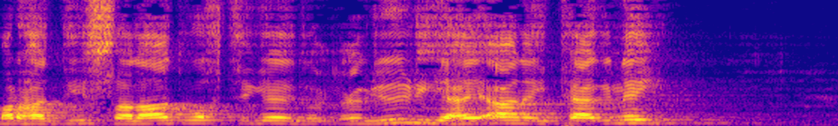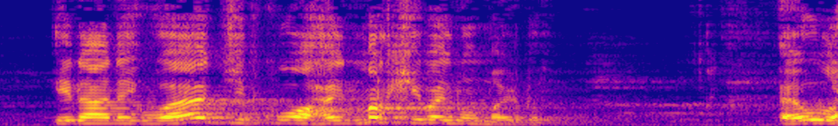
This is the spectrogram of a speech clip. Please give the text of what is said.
mar haddii salaad wakhtigeedu cidhiidhi yahay aanay taagnayn inaanay waajib ku ahayn markiiba inuu maydho. Ee uu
